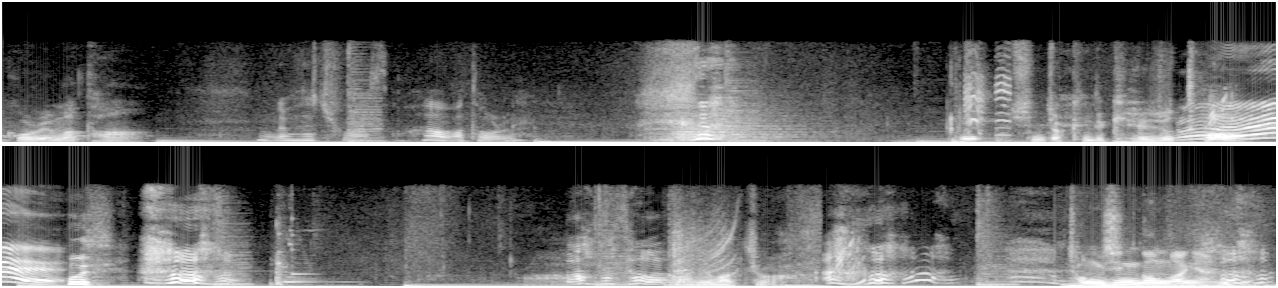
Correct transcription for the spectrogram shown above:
그걸 왜 맡아? 냄새 좋아서 하나 맡아볼래? 어? 진짜 근데 개 좋다. 왜? 어, 나 맡아볼래? 아니 맞지 마. 정신 건강이 안 좋아.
